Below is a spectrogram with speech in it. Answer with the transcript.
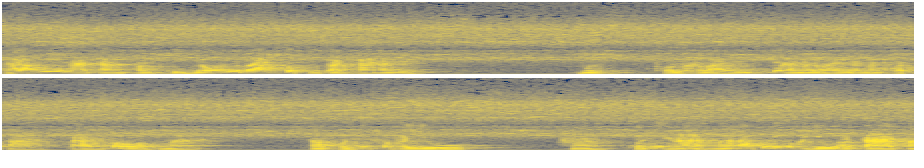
ถ้าเราพิจารณาตามความจริงโรงพยาบาลก็คือป่าช้านั่นเองมื่อทนไม่ไหวแก้ไม่ไหวแล้วมันก็ตายตายแล้วก็ออกมาเอาคนนี้เข้าไปอยู่อาคนนี้หามาเอาคนนี้เข้าไปอยู่เอาตายไป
